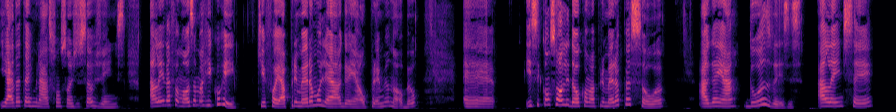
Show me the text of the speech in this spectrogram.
e a determinar as funções dos seus genes. Além da famosa Marie Curie, que foi a primeira mulher a ganhar o prêmio Nobel. é, e se consolidou como a primeira pessoa a ganhar duas vezes, além de ser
